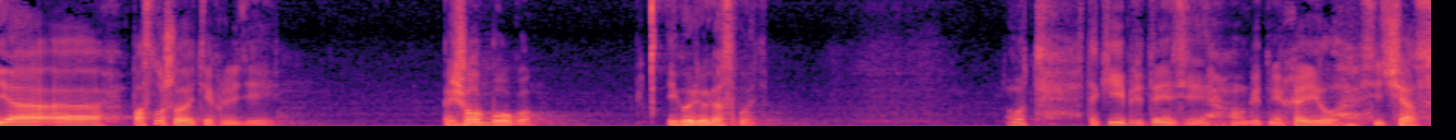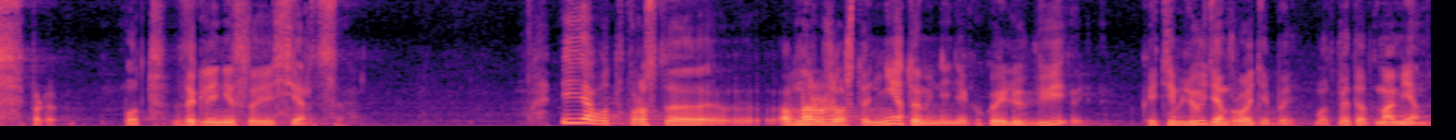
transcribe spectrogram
я э, послушал этих людей, пришел к Богу и говорю, Господь, вот такие претензии. Он говорит, Михаил, сейчас вот загляни в свое сердце. И я вот просто обнаружил, что нет у меня никакой любви к этим людям вроде бы, вот в этот момент,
